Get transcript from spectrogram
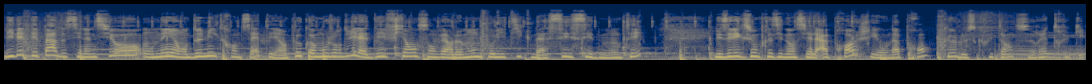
L'idée de départ de Silencio, on est en 2037 et un peu comme aujourd'hui, la défiance envers le monde politique n'a cessé de monter. Les élections présidentielles approchent et on apprend que le scrutin serait truqué.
